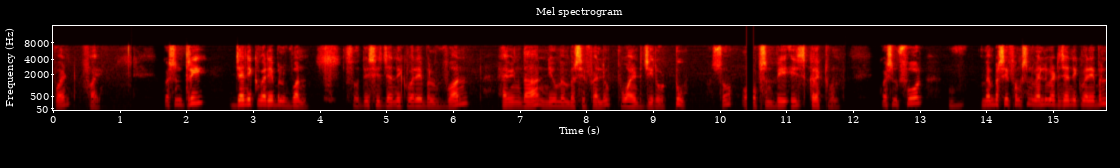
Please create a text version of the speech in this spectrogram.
0.5 question 3 generic variable 1 so this is generic variable 1 having the new membership value 0.02 so option B is correct one. Question 4 membership function value at generic variable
